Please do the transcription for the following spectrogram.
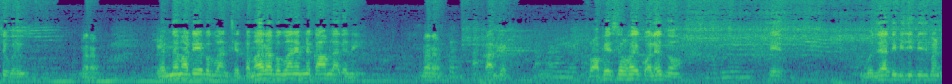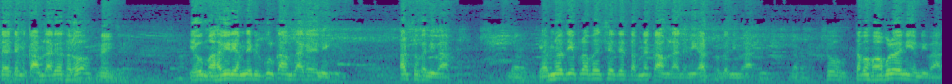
શું કહ્યું? બરાબર. એમના માટે એ ભગવાન છે. તમારા ભગવાન એમને કામ લાગે નહીં. બરાબર. કારણ કે પ્રોફેસર હોય કોલેજનો તે ગુજરાતી બીજી ત્રીજી ભણતા હોય તેમને કામ લાગે ખરો? નહીં. એવું મહાવીર એમને બિલકુલ કામ લાગે નહીં. અર્થ વાત. બરાબર. એમનો જે પ્રોફેસ છે તે તમને કામ લાગે નહીં. અર્થ વાત. બરાબર. શું? તમે સાંભળો નહીં એમની વાત.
